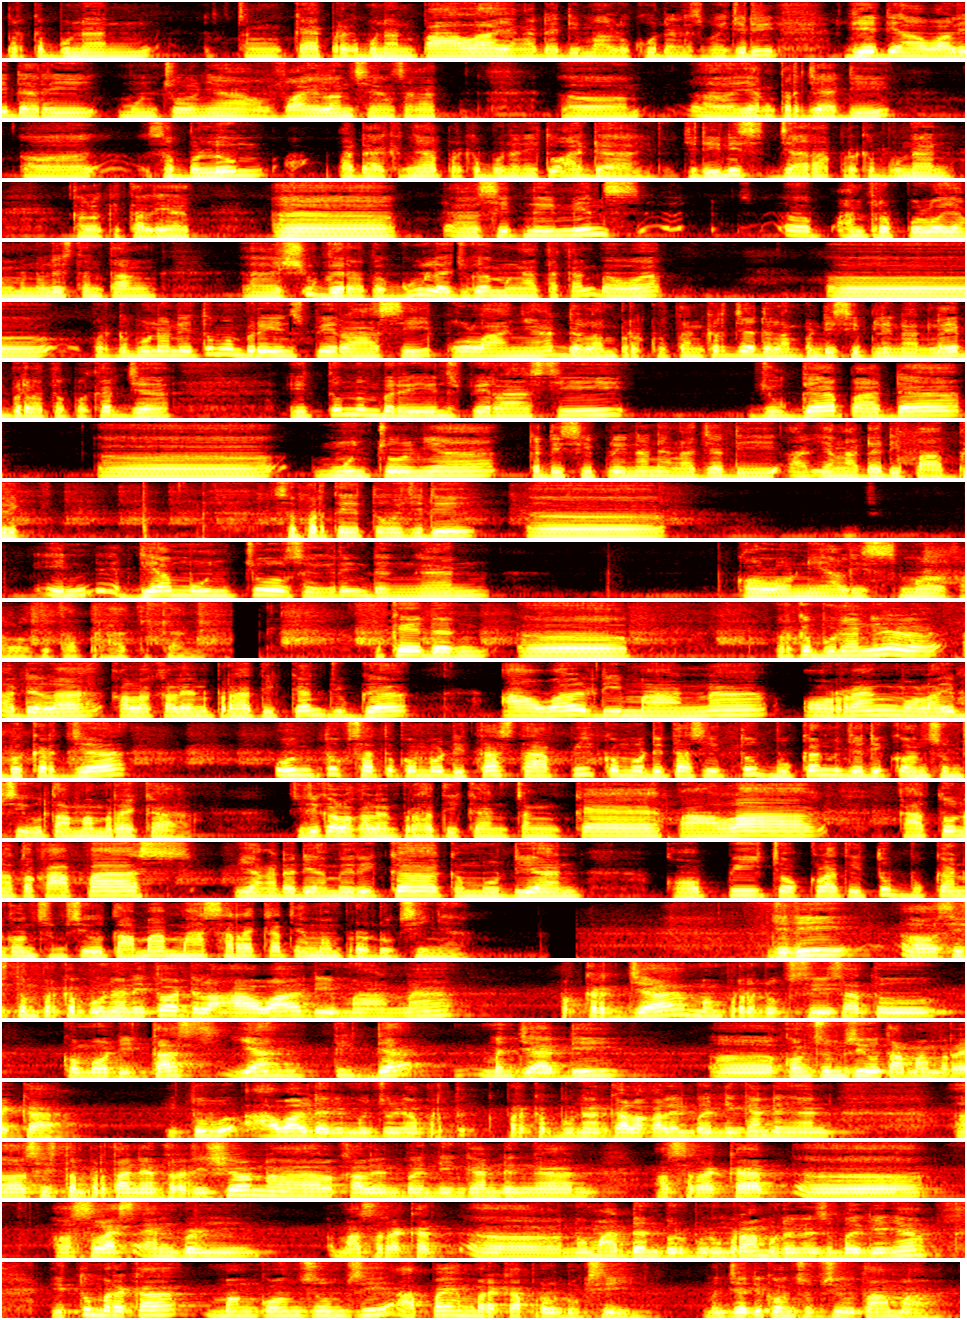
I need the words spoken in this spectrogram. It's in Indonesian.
perkebunan cengkeh perkebunan pala yang ada di Maluku dan lain sebagainya. Jadi dia diawali dari munculnya violence yang sangat uh, uh, yang terjadi uh, sebelum pada akhirnya perkebunan itu ada. Gitu. Jadi ini sejarah perkebunan kalau kita lihat uh, uh, Sydney Mins uh, antropolog yang menulis tentang uh, sugar atau gula juga mengatakan bahwa eh, perkebunan itu memberi inspirasi polanya dalam perekrutan kerja dalam pendisiplinan labor atau pekerja. Itu memberi inspirasi juga pada eh, munculnya kedisiplinan yang ada di yang ada di pabrik. Seperti itu. Jadi eh, in, dia muncul seiring dengan kolonialisme kalau kita perhatikan oke dan eh, Perkebunan ini adalah kalau kalian perhatikan juga awal di mana orang mulai bekerja untuk satu komoditas tapi komoditas itu bukan menjadi konsumsi utama mereka. Jadi kalau kalian perhatikan cengkeh, pala, katun atau kapas yang ada di Amerika, kemudian kopi, coklat itu bukan konsumsi utama masyarakat yang memproduksinya. Jadi eh, sistem perkebunan itu adalah awal di mana pekerja memproduksi satu komoditas yang tidak menjadi uh, konsumsi utama mereka. Itu awal dari munculnya per perkebunan. Kalau kalian bandingkan dengan uh, sistem pertanian tradisional, kalian bandingkan dengan masyarakat slash and burn, masyarakat nomaden berburu meramu dan lain sebagainya, itu mereka mengkonsumsi apa yang mereka produksi menjadi konsumsi utama.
